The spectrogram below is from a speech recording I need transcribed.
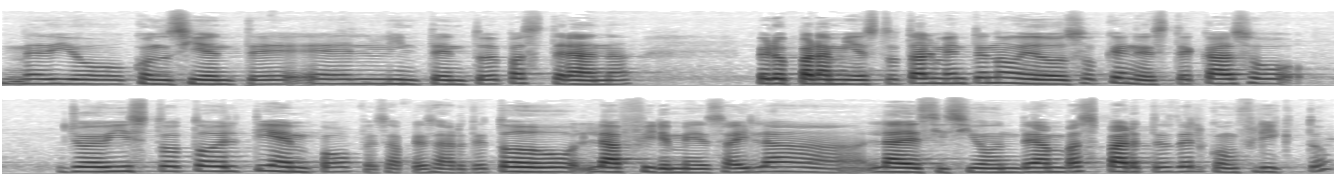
medio consciente el intento de Pastrana, pero para mí es totalmente novedoso que en este caso yo he visto todo el tiempo, pues a pesar de todo, la firmeza y la, la decisión de ambas partes del conflicto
